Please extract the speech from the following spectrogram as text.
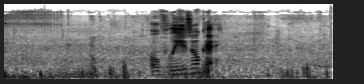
Nope. Hopefully he's okay.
